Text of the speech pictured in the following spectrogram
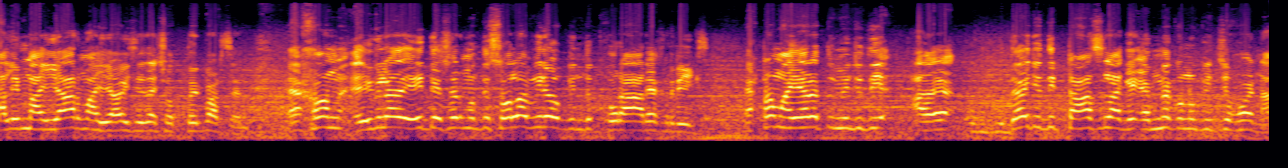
খালি মাইয়া আর মাইয়া হয়েছে যায় সত্তর পার্সেন্ট এখন এইগুলা এই দেশের মধ্যে চলাফেরাও কিন্তু করা আর এক রিক্স একটা মাইয়ারে তুমি যদি হুদায় যদি টাচ লাগে, এমনি কোনো কিছু হয় না।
